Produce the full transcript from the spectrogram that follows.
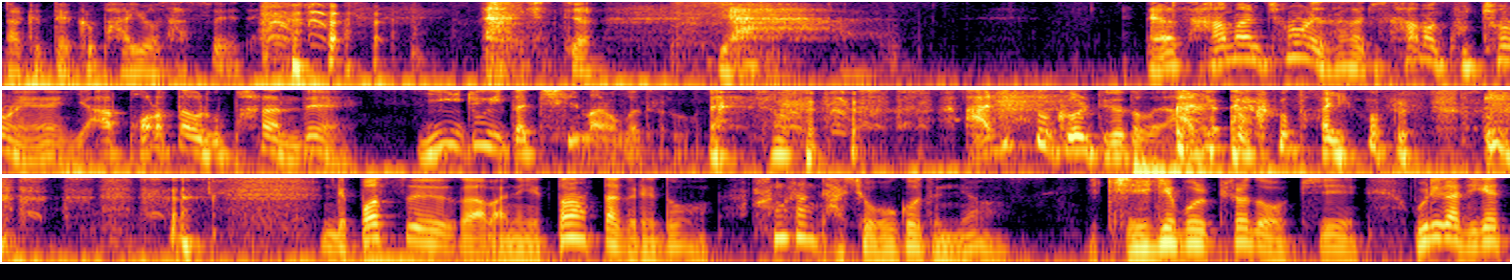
나 그때 그 바이오 샀어야 돼. 나 진짜 야. 내가 4만 천 원에 사가지고 4만 9천 원에 야 벌었다 그러고 팔았는데 2주 있다 7만 원 가더라고. 그래서 아직도 그걸 들여다봐요. 아직도 그 바이오를. 근데 버스가 만약에 떠났다 그래도 항상 다시 오거든요. 길게 볼 필요도 없이 우리가 이게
